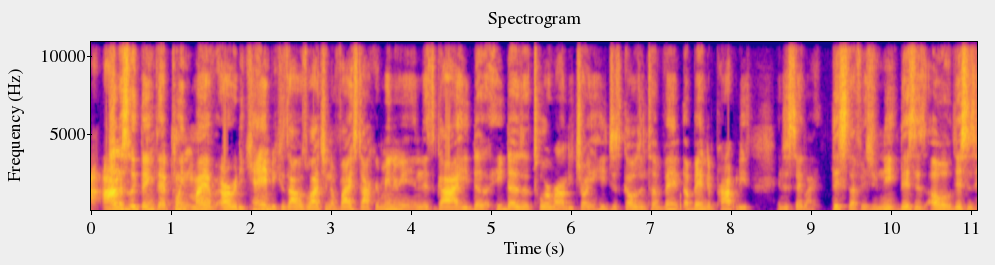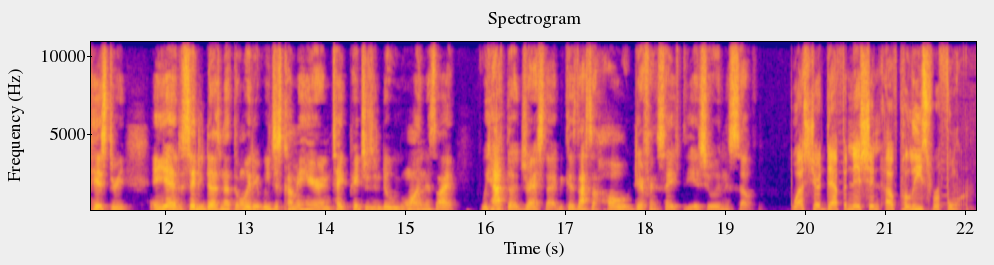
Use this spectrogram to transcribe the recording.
I honestly think that point might have already came because I was watching a Vice documentary and this guy he does he does a tour around Detroit and he just goes into event, abandoned properties and just say like this stuff is unique, this is old, this is history, and yeah, the city does nothing with it. We just come in here and take pictures and do what we want. And it's like we have to address that because that's a whole different safety issue in itself. What's your definition of police reform?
